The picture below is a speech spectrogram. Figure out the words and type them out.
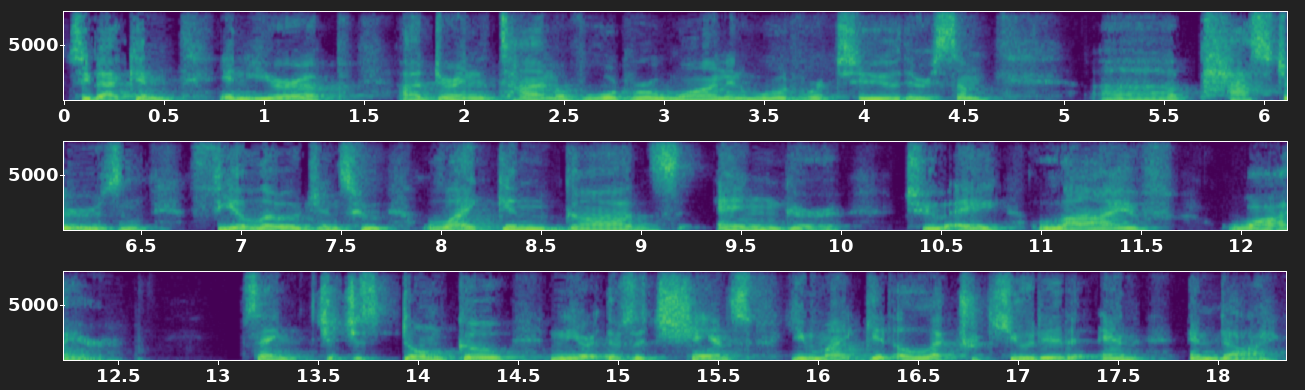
See, back in, in Europe uh, during the time of World War I and World War II, there were some uh, pastors and theologians who likened God's anger to a live wire, saying, just don't go near it. There's a chance you might get electrocuted and, and die.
